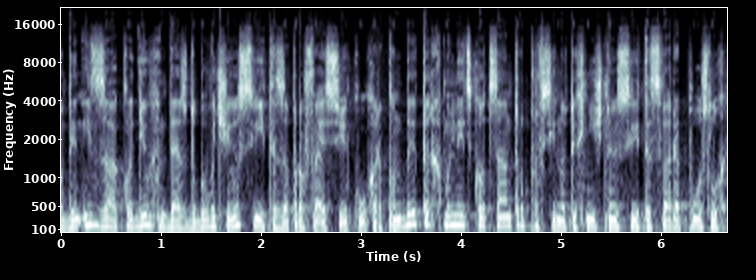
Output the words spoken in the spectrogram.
один із закладів, де здобувачі освіти за професією кухар-кондитер Хмельницького центру професійно-технічної освіти сфери послуг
